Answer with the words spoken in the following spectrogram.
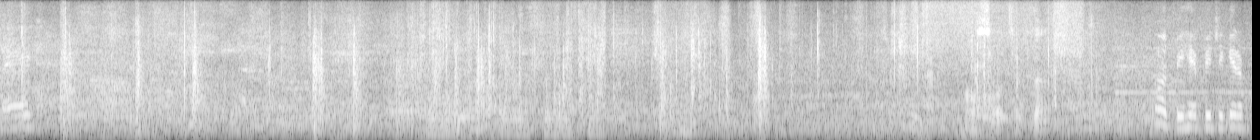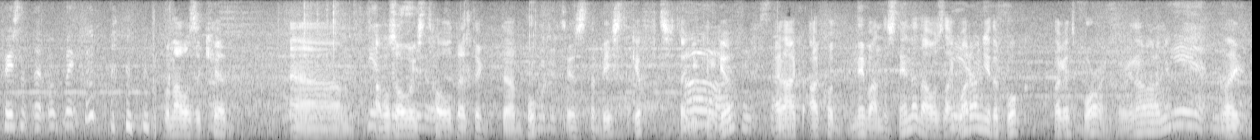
Bag. All sorts of that. I'd be happy to get a present that looked that good. When I was a kid, um, Yeah, I was always sort told that the, the book is the best gift that you Oh, can I give. think so. And I, I could never understand it. I was like, why Yeah. don't you the book? Like, it's boring. You know what I mean? Yeah, no, Like, no.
